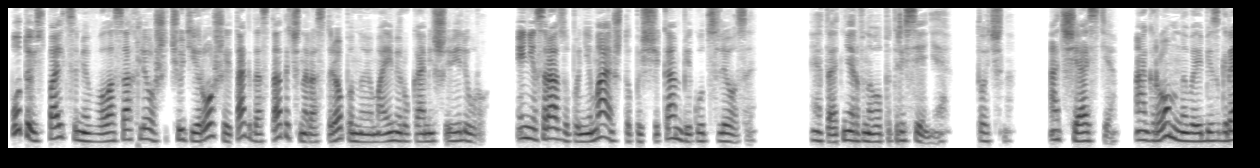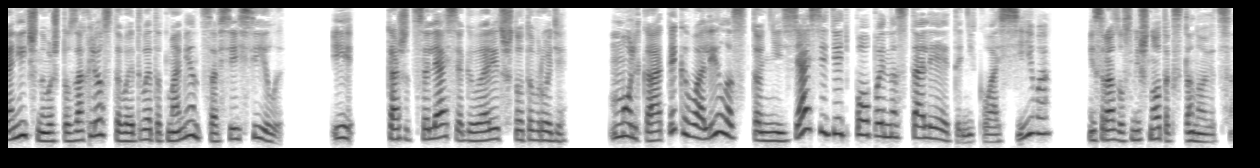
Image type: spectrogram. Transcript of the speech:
путаюсь пальцами в волосах Лёши, чуть ероши и так достаточно растрепанную моими руками шевелюру. И не сразу понимаю, что по щекам бегут слезы. Это от нервного потрясения. Точно. От счастья, огромного и безграничного, что захлестывает в этот момент со всей силы. И, кажется, Ляся говорит что-то вроде «Мулька, а ты говорила, что нельзя сидеть попой на столе, это не красиво». И сразу смешно так становится,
